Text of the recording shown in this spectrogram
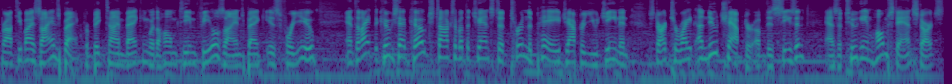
brought to you by Zions Bank for big-time banking with a home team feel. Zions Bank is for you. And tonight, the Cougs head coach talks about the chance to turn the page after Eugene and start to write a new chapter of this season as a two game homestand starts.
